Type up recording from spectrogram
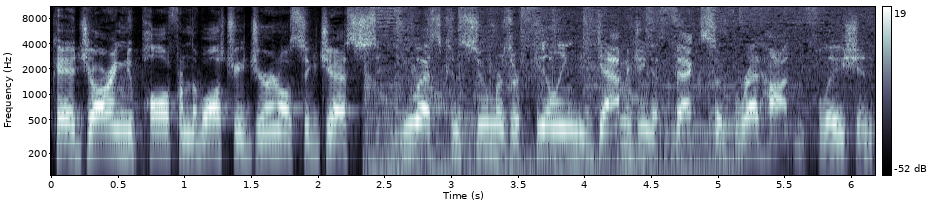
Okay, a jarring new poll from the Wall Street Journal suggests U.S. consumers are feeling the damaging effects of red hot inflation.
